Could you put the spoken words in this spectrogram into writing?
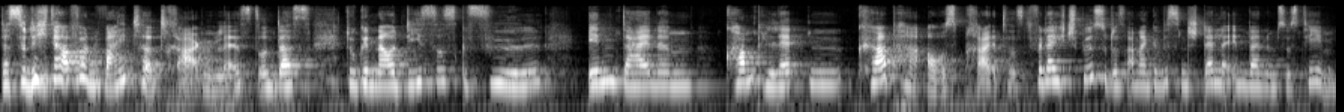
dass du dich davon weitertragen lässt und dass du genau dieses Gefühl in deinem kompletten Körper ausbreitest. Vielleicht spürst du das an einer gewissen Stelle in deinem System.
